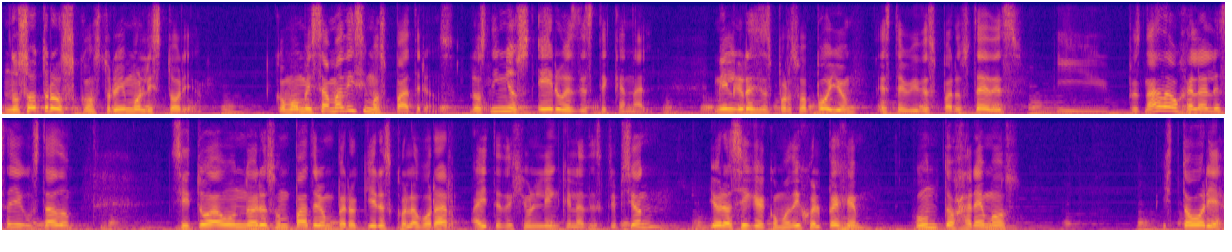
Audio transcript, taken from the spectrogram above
Nosotros construimos la historia, como mis amadísimos Patreons, los niños héroes de este canal. Mil gracias por su apoyo, este video es para ustedes, y pues nada, ojalá les haya gustado. Si tú aún no eres un Patreon pero quieres colaborar, ahí te dejé un link en la descripción. Y ahora sí que como dijo el peje, juntos haremos historia.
